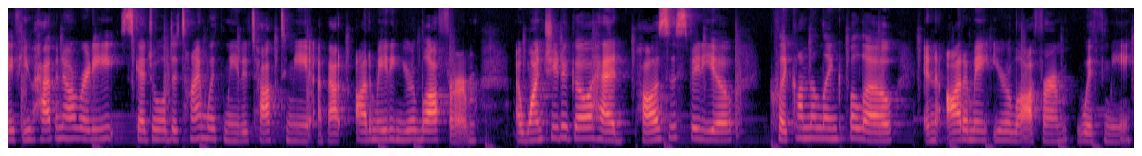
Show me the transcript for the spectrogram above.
If you haven't already scheduled a time with me to talk to me about automating your law firm, I want you to go ahead, pause this video, click on the link below, and automate your law firm with me.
